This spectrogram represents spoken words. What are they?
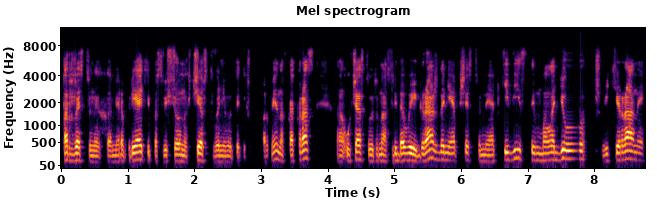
торжественных мероприятий, посвященных чествованию вот этих спортсменов, как раз участвуют у нас рядовые граждане, общественные активисты, молодежь, молодежь, ветераны,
